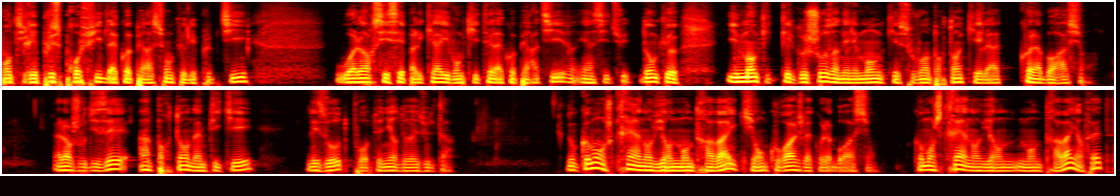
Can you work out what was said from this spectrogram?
vont tirer plus profit de la coopération que les plus petits. Ou alors, si c'est pas le cas, ils vont quitter la coopérative et ainsi de suite. Donc, euh, il manque quelque chose, un élément qui est souvent important, qui est la collaboration. Alors, je vous disais, important d'impliquer les autres pour obtenir des résultats. Donc, comment je crée un environnement de travail qui encourage la collaboration? Comment je crée un environnement de travail, en fait,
